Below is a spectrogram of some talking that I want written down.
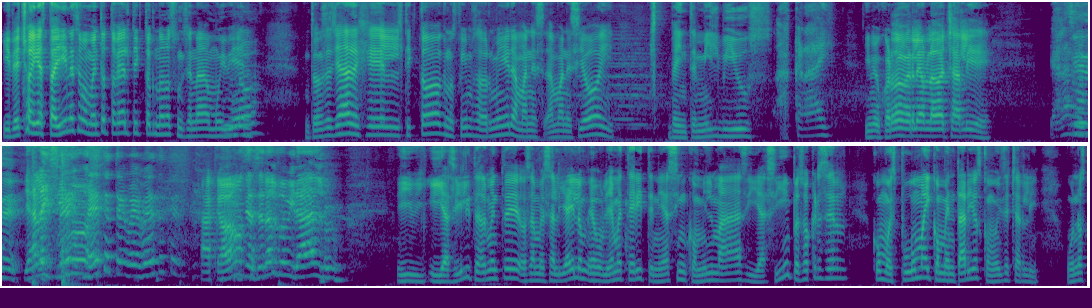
Y de hecho ahí hasta ahí en ese momento todavía el TikTok no nos funcionaba muy bien. No. Entonces ya dejé el TikTok, nos fuimos a dormir, amanec- amaneció y 20 mil views. Ah, caray. Y me acuerdo haberle hablado a Charlie de... Ya la, Sí, de, ya la hicimos. Métete, güey, métete. Acabamos de hacer algo viral. Y, y así literalmente, o sea, me salía y lo, me volví a meter y tenía 5 mil más y así empezó a crecer como espuma y comentarios, como dice Charlie. Unos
